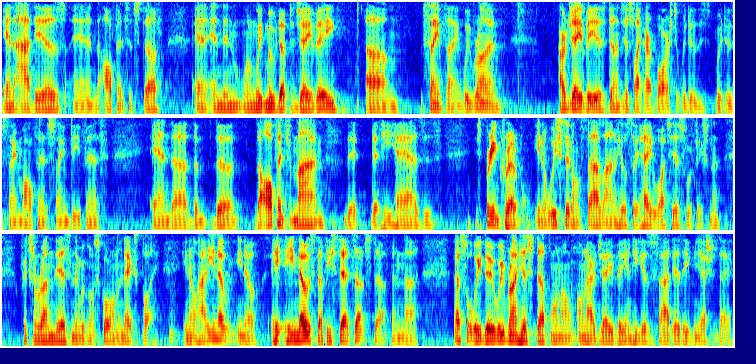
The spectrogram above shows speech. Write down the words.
in ideas and offensive stuff. And, and then when we moved up to JV, um, same thing. We run our JV is done just like our varsity. We do the, we do the same offense, same defense, and uh, the the the offensive mind that that he has is is pretty incredible. You know, we sit on the sideline and he'll say, "Hey, watch this. We're fixing to fixing to run this, and then we're going to score on the next play." You know, how do you know? You know, he, he knows stuff. He sets up stuff, and uh, that's what we do. We run his stuff on, on on our JV, and he gives us ideas. Even yesterday,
